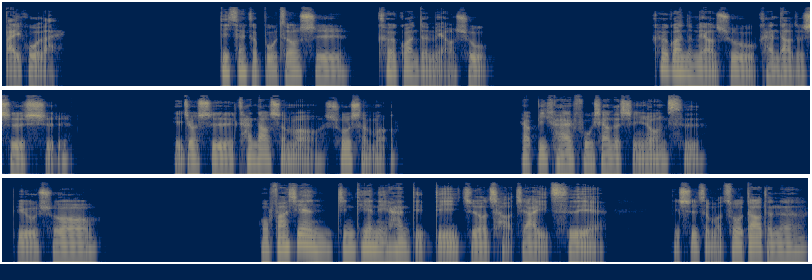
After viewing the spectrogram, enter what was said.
掰过来。第三个步骤是客观的描述，客观的描述看到的事实。也就是看到什么说什么，要避开负向的形容词。比如说，我发现今天你和弟弟只有吵架一次耶，你是怎么做到的呢？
